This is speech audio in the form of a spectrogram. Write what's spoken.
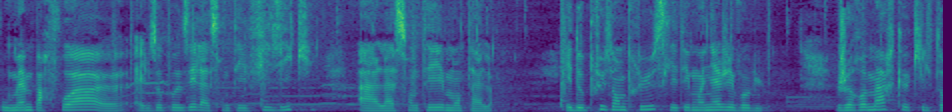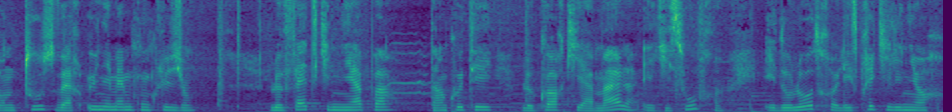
Ou même parfois, euh, elles opposaient la santé physique à la santé mentale. Et de plus en plus, les témoignages évoluent. Je remarque qu'ils tendent tous vers une et même conclusion. Le fait qu'il n'y a pas d'un côté le corps qui a mal et qui souffre, et de l'autre l'esprit qui l'ignore.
